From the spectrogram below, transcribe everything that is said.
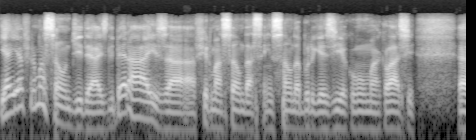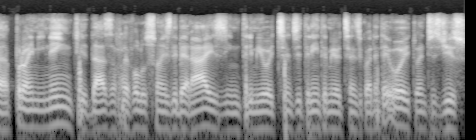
E aí a afirmação de ideais liberais, a afirmação da ascensão da burguesia como uma classe uh, proeminente das revoluções liberais entre 1830 e 1848. Antes disso,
